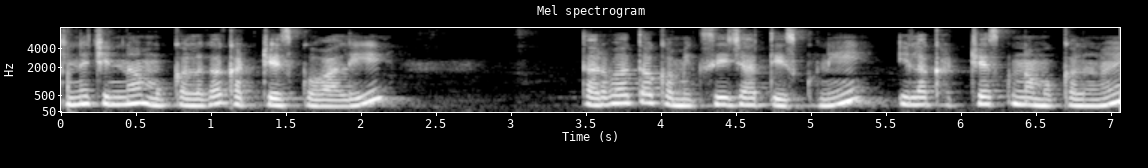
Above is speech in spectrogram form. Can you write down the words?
చిన్న చిన్న ముక్కలుగా కట్ చేసుకోవాలి. తర్వాత ఒక మిక్సీ జార్ తీసుకుని ఇలా కట్ చేసుకున్న ముక్కలను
